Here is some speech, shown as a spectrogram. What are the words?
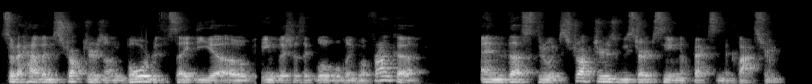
sort of have instructors on board with this idea of English as a global lingua franca. And thus, through instructors, we start seeing effects in the classroom.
